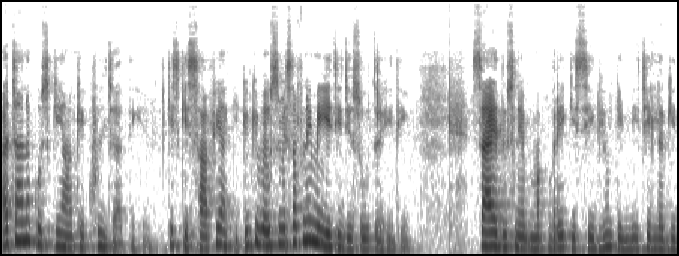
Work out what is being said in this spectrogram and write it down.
अचानक उसकी आँखें खुल जाती हैं, किसकी? साफिया की, क्योंकि वह उसमें सपने में ये चीज़ें सोच रही थी। शायद उसने मकबरे की सीढ़ियों के नीचे लगी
